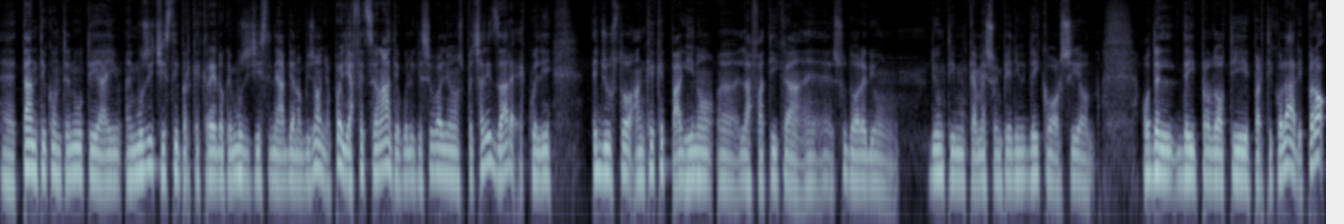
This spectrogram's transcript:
eh, tanti contenuti ai, ai, musicisti perché credo che i musicisti ne abbiano bisogno. Poi gli affezionati o quelli che si vogliono specializzare e quelli è giusto anche che paghino eh, la fatica e il sudore di un, di un team che ha messo in piedi dei corsi o, o del, dei prodotti particolari. Però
